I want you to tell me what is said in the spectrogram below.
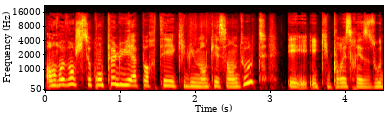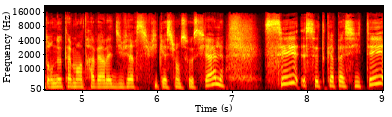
En revanche, ce qu'on peut lui apporter et qui lui manquait sans doute, et, qui pourrait se résoudre notamment à travers la diversification sociale, c'est cette capacité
